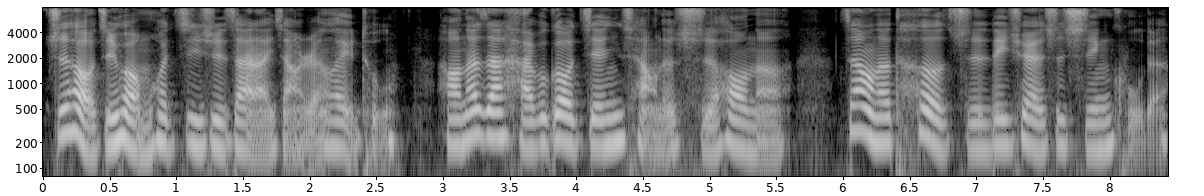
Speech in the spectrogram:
之后有机会我们会继续再来讲人类图。好，那在还不够坚强的时候呢，这样的特质的确是辛苦的。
